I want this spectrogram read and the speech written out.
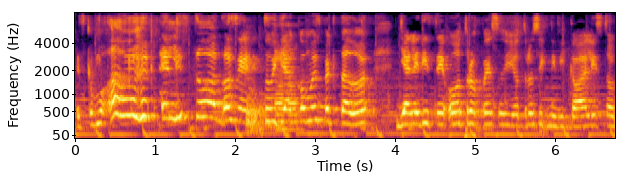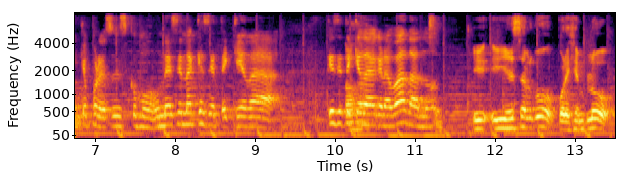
es como, ¡ah, el listón! O sea, tú ya como espectador ya le diste otro peso y otro significado al listón, que por eso es como una escena que se te queda, que se te Ajá. queda grabada, ¿no? Y, y es algo, por ejemplo,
